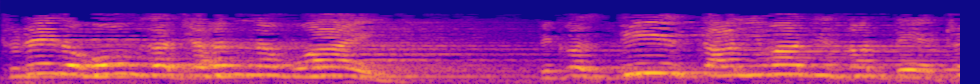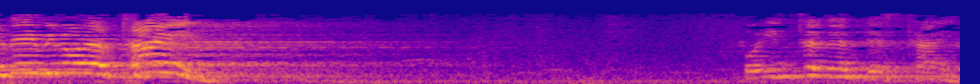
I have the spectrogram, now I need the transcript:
Today the homes are Jahannam. Why? Because these talimat is not there. Today we don't have time. For internet there's time.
